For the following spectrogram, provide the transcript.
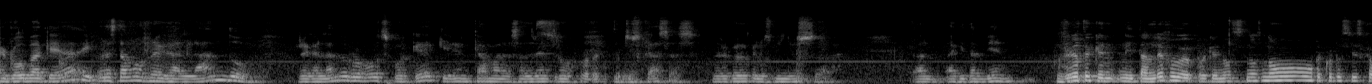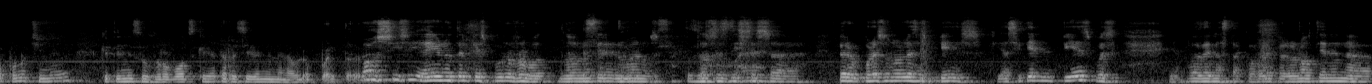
iRobot que ay, ahora estamos regalando, regalando robots, ¿por qué? Quieren cámaras adentro Correcto. de tus casas. Me recuerdo que los niños han- aquí también, Pues fíjate que ni tan lejos, güey, porque no, no, no recuerdo si es Japón o China, que tiene sus robots que ya te reciben en el aeropuerto, güey. oh sí, sí, hay un hotel que es puro robot, no, no tienen humanos. exacto, Entonces dices, ah, pero por eso no les des pies, y así tienen pies, pues ya pueden hasta correr, pero no tienen ah,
